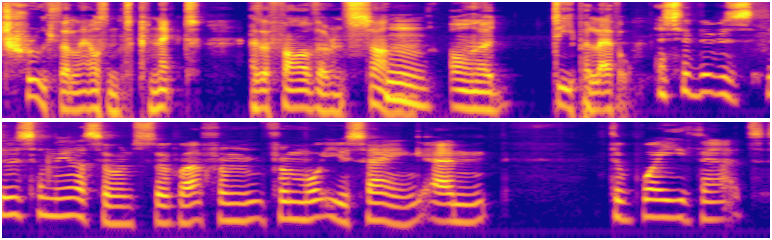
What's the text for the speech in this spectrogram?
truth allows them to connect as a father and son on a deeper level. Actually, there was there was something else I wanted to talk about from from what you're saying. Um, the way that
